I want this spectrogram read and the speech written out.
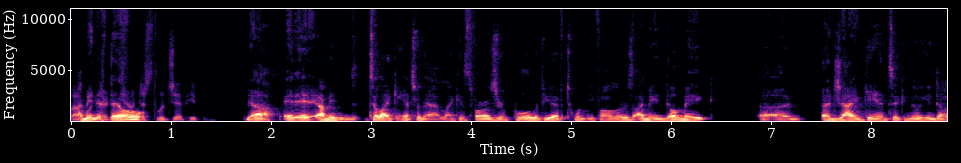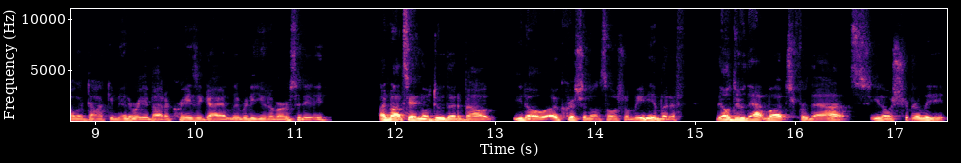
I mean, if they're, you know, just legit people. Yeah, it, it, I mean, to like answer that, like as far as your pool, if you have 20 followers, I mean, they'll make a, a gigantic million dollar documentary about a crazy guy at Liberty University. I'm not saying they'll do that about, you know, a Christian on social media, but if they'll do that much for that, you know, surely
